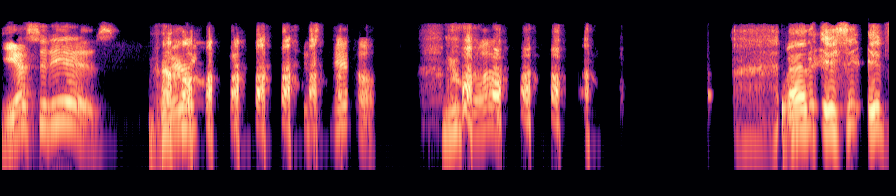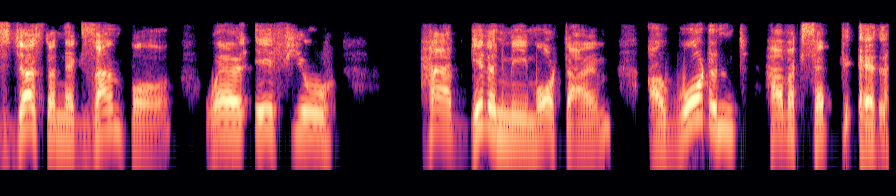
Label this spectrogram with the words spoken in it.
Yes, it is. Very good. now. You got it. and it's, it's just an example where if you had given me more time, I wouldn't have accepted the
